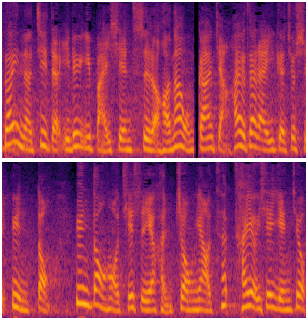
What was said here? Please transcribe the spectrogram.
所以呢，记得一绿一白先吃了哈。那我们刚才讲，还有再来一个就是运动。运动吼其实也很重要，它还有一些研究，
